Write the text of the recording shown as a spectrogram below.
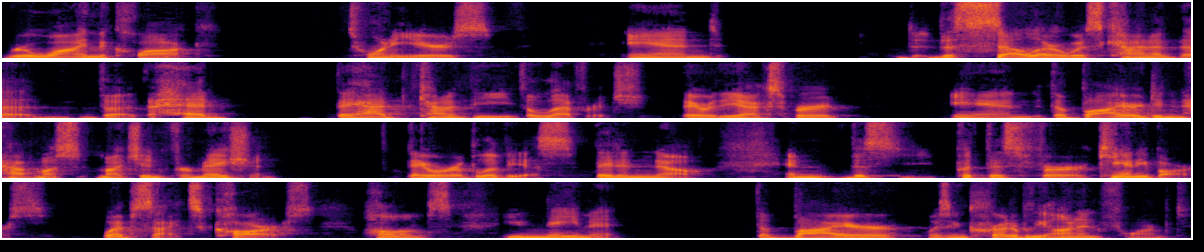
rewind the clock 20 years and the seller was kind of the, the, the head. They had kind of the the leverage. They were the expert and the buyer didn't have much much information. They were oblivious. They didn't know. And this put this for candy bars, websites, cars, homes, you name it the buyer was incredibly uninformed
